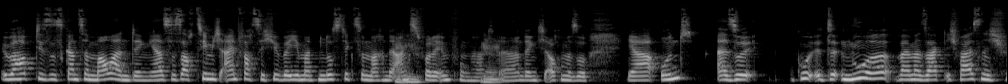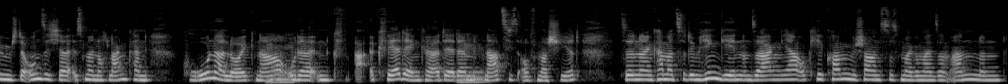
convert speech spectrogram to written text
überhaupt dieses ganze Mauern-Ding, ja. Es ist auch ziemlich einfach, sich über jemanden lustig zu machen, der Angst vor der Impfung hat. Ja. Ja, denke ich auch immer so. Ja, und? Also gut, nur weil man sagt, ich weiß nicht, ich fühle mich da unsicher, ist man noch lang kein Corona-Leugner Ja. oder ein Qu- Querdenker, der da mit Nazis aufmarschiert, sondern dann kann man zu dem hingehen und sagen, ja, okay, komm, wir schauen uns das mal gemeinsam an, dann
